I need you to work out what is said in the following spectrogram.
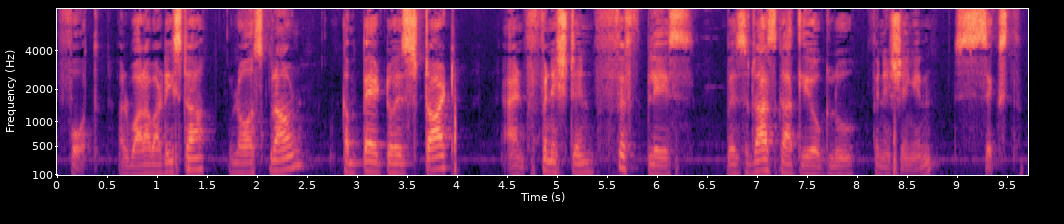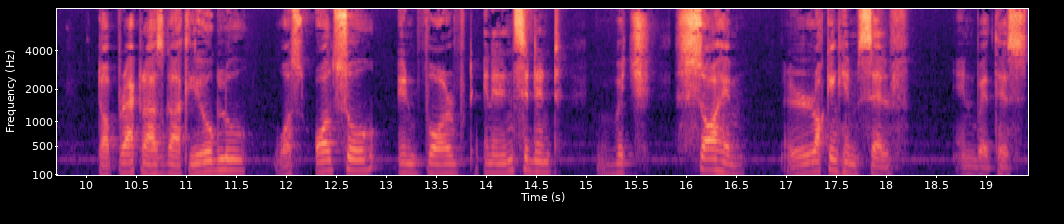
fourth. Alvaro Bautista lost ground compared to his start and finished in fifth place, with Razgatlioglu finishing in sixth. Toprak Razgatlioglu was also involved in an incident which saw him locking himself in with his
